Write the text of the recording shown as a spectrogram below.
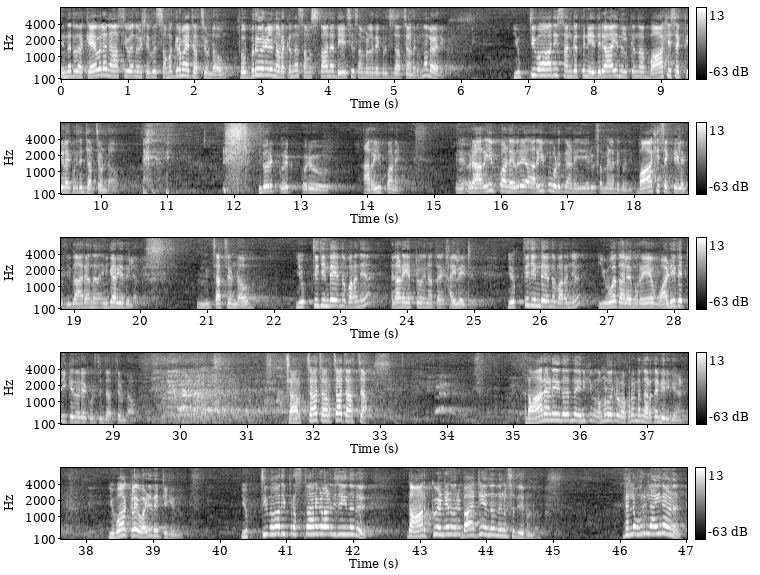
എന്നിട്ട് കേവല നാസ്തിക എന്ന വിഷയത്തെക്കുറിച്ച് സമഗ്രമായ ചർച്ച ഉണ്ടാവും ഫെബ്രുവരിയിൽ നടക്കുന്ന സംസ്ഥാന ദേശീയ സമ്മേളനത്തെക്കുറിച്ച് ചർച്ച നടക്കും. നല്ല കാര്യം. യുക്തിവാദി സംഘത്തിനെതിരായി നിൽക്കുന്ന ബാഹ്യശക്തികളെക്കുറിച്ചും ചർച്ച ഉണ്ടാവും ഇതൊരു ഒരു ഒരു അറിയിപ്പാണ്. ഒരു അറിയിപ്പാണ്. ഇവർ അറിയിപ്പ് കൊടുക്കുകയാണ് ഈ ഒരു സമ്മേളനത്തെക്കുറിച്ച്. ബാഹ്യശക്തികളെക്കുറിച്ച് ഇത് ആരാന്ന് എനിക്കറിയത്തില്ല. ചർച്ച ഉണ്ടാവും യുക്തിചിന്ത എന്ന് പറഞ്ഞ് ഇതാണ് ഏറ്റവും ഇതിനകത്തെ ഹൈലൈറ്റ്. യുക്തിചിന്ത എന്ന് പറഞ്ഞ് യുവതലമുറയെ വഴിതെറ്റിക്കുന്നവരെ കുറിച്ചും ചർച്ച ഉണ്ടാവും ചർച്ച ചർച്ച. ചർച്ച അതാരാണ് ഇതെന്ന് എനിക്ക് നമ്മളൊരു റെഫറൻഡം നടത്തേണ്ടിയിരിക്കുകയാണ്. യുവാക്കളെ വഴിതെറ്റിക്കുന്നു. യുക്തിവാദി പ്രസ്ഥാനങ്ങളാണ് ഇത് ചെയ്യുന്നത്. ഇത് ആർക്ക് വേണ്ടിയാണ് ഒരു ബാറ്റ് ചെയ്യുന്നത് നിങ്ങൾ ശ്രദ്ധിച്ചിട്ടുണ്ടോ? ഇതെല്ലാം ഒരു ലൈനാണ്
